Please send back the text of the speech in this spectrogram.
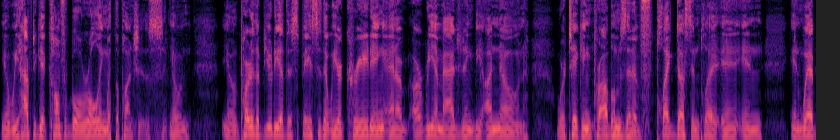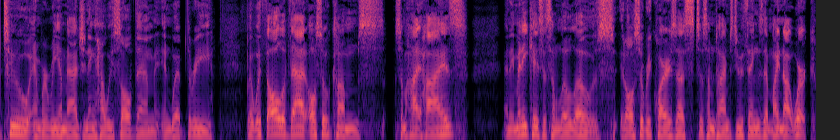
you know, we have to get comfortable rolling with the punches. You know, you know, part of the beauty of this space is that we are creating and are, are reimagining the unknown we're taking problems that have plagued us in play in, in, in Web two and we're reimagining how we solve them in Web three. But with all of that also comes some high highs and in many cases some low lows. It also requires us to sometimes do things that might not work.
